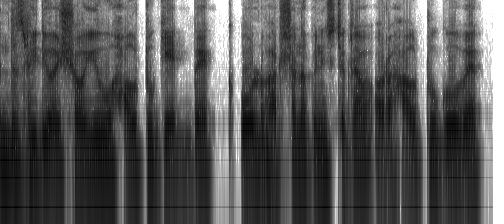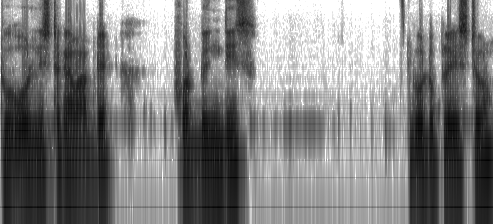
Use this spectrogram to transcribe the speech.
In this video, I show you how to get back old version of Instagram or how to go back to old Instagram update. For doing this, go to Play Store,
